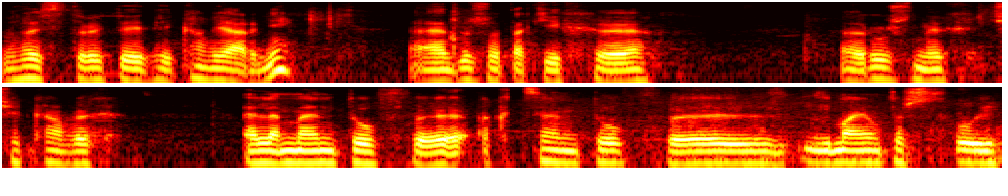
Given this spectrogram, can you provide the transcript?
wystrój tej, tej kawiarni. E, Dużo takich e, różnych ciekawych elementów, akcentów i mają też swój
